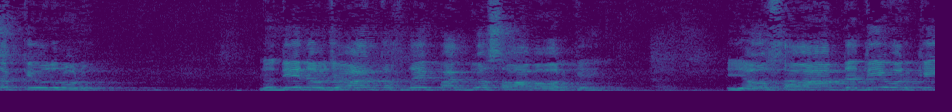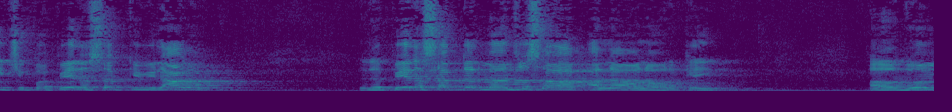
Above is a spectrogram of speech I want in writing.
سب کی ودرولو نو دی نوجوان ته خدای پاک دوه ثواب ورکړي یو ثواب د دې ورکړي چې په پیله سب کی ویلانو نو د پیر صاحب د لمانځه ثواب الله ولا ور کوي او دوم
